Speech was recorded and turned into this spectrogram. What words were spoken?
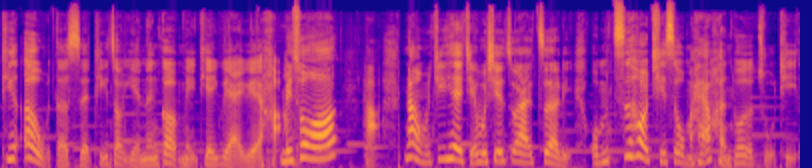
听二五得十的听众也能够每天越来越好。没错哦。好，那我们今天的节目先做在这里。我们之后其实我们还有很多的主题，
